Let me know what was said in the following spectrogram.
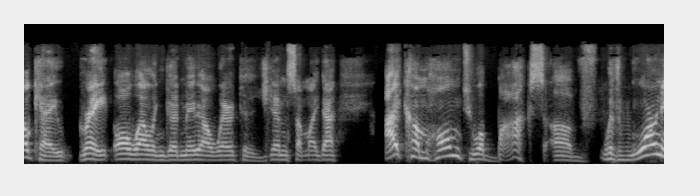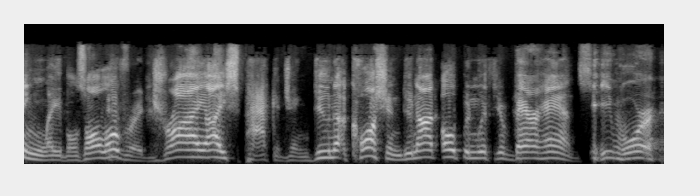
okay, great, all well and good. Maybe I'll wear it to the gym, something like that. I come home to a box of with warning labels all over it, dry ice packaging. Do not caution, do not open with your bare hands. He wore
